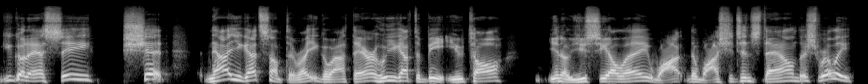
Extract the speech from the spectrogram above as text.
you go to SC, shit. Now you got something, right? You go out there. Who you got to beat? Utah, you know, UCLA, the Washington's down. There's really,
